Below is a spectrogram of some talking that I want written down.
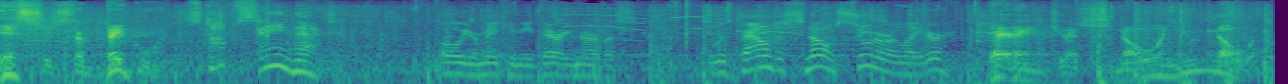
This is the big one. Stop saying that. Oh, you're making me very nervous. It was bound to snow sooner or later. That ain't just snow and you know it.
